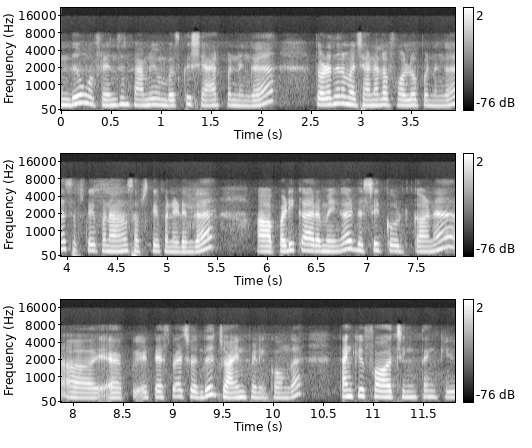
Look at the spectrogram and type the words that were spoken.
வந்து உங்கள் ஃப்ரெண்ட்ஸ் அண்ட் ஃபேமிலி மெம்பர்ஸ்க்கு ஷேர் பண்ணுங்கள் தொடர்ந்து நம்ம சேனலை ஃபாலோ பண்ணுங்கள் சப்ஸ்கிரைப் பண்ணாலும் சப்ஸ்கிரைப் பண்ணிடுங்க. படிக்க ஆரம்பிங்க. டிஸ்ட்ரிக்ட் கோர்ட்டுக்கான டெஸ்ட் பேட்ச் வந்து ஜாயின் பண்ணிக்கோங்க. தேங்க்யூ ஃபார் வாட்சிங் தேங்க்யூ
